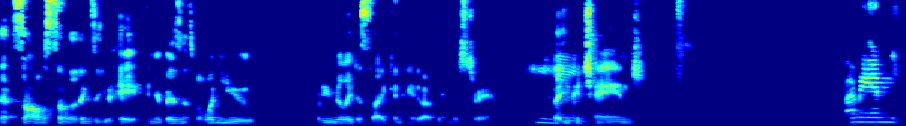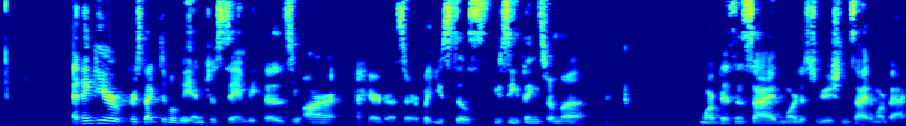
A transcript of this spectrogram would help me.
that solves some of the things that you hate in your business, but what do you what do you really dislike and hate about the industry that you could Hmm. change? I mean, I think your perspective will be interesting because you aren't a hairdresser, but you still you see things from a more business side, more distribution side, and more back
